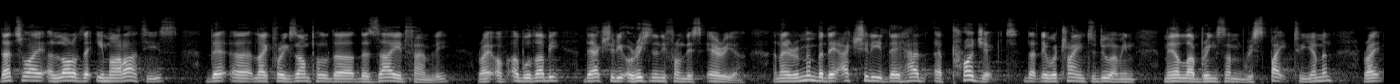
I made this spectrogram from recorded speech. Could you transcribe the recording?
That's why a lot of the Emiratis uh, like for example the the Zayed family right, of Abu Dhabi, they're actually originally from this area. And I remember they actually, they had a project that they were trying to do. I mean, may Allah bring some respite to Yemen, right?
